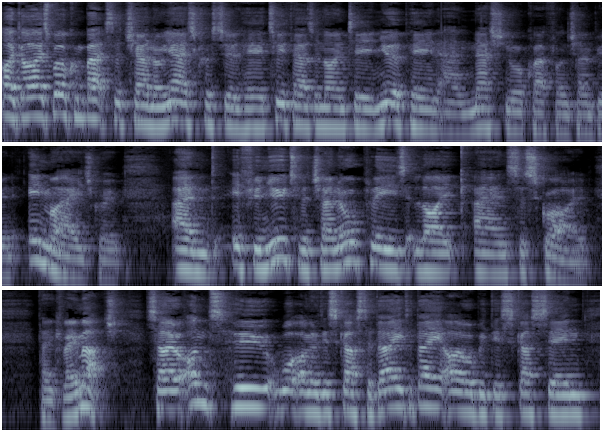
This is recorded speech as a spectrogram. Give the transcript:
Hi guys, welcome back to the channel. Yiannis Christodoulou here, 2019 European and National Aquathlon Champion in my age group. And if you're new to the channel, please like and subscribe. Thank you very much. So on to what I'm going to discuss today. Today I will be discussing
